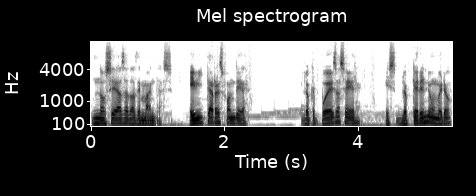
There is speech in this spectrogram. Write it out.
no cedas a las demandas. Evita responder. Lo que puedes hacer es bloquear el número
